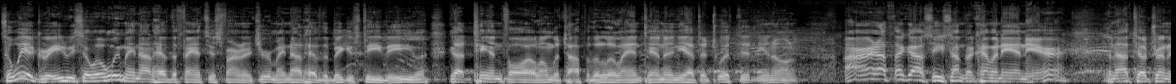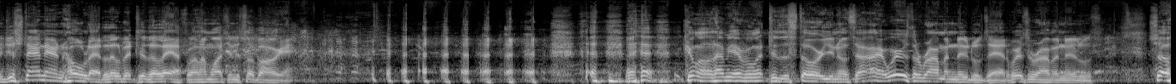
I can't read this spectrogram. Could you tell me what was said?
So we agreed. We said, well, we may not have the fanciest furniture, may not have the biggest TV. Got tin foil on the top of the little antenna, and you have to twist it, you know. All right, I think I see something coming in here. And I'll tell Trina, just stand there and hold that a little bit to the left while I'm watching the football game. Come on, have you ever went to the store, you know, say, all right, where's the ramen noodles at? Where's the ramen noodles? So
